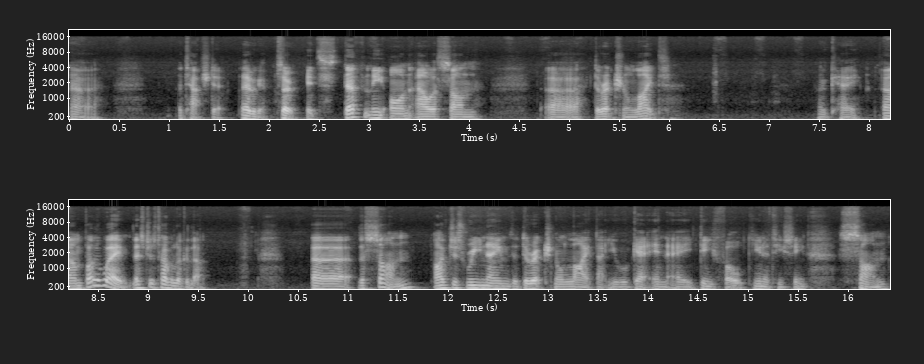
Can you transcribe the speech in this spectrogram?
uh, attached it. There we go. So it's definitely on our sun uh, directional light. Okay. Um, by the way, let's just have a look at that. Uh, the sun, I've just renamed the directional light that you will get in a default Unity scene, sun,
